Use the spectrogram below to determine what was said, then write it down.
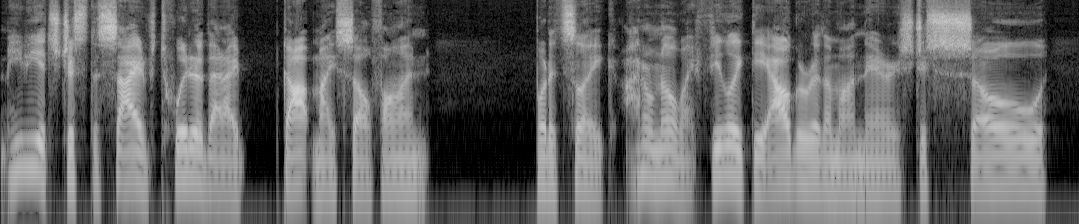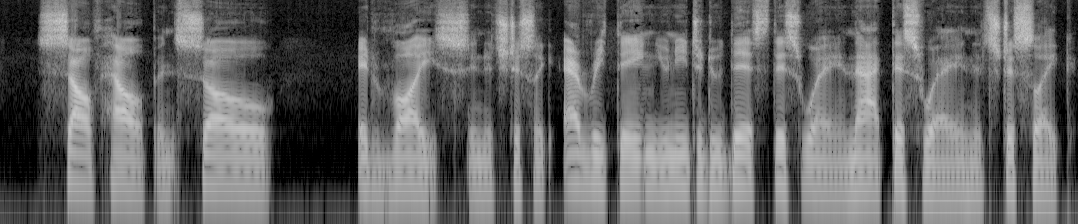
maybe it's just the side of Twitter that I got myself on, but it's like I don't know. I feel like the algorithm on there is just so self help and so advice, and it's just like everything you need to do this this way and that this way, and it's just like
